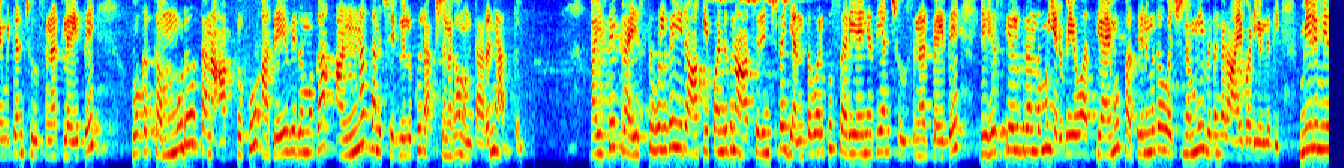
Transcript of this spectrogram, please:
ఏమిటని చూసినట్లయితే ఒక తమ్ముడు తన అక్కకు అదే విధముగా అన్న తన చెల్లెలకు రక్షణగా ఉంటారని అర్థం. అయితే క్రైస్తవులుగా ఈ రాఖీ పండుగను ఆచరించడం ఎంతవరకు సరి అయినది అని చూసినట్లయితే ఎహెస్కేలు గ్రంథము ఇరవయో అధ్యాయము పద్దెనిమిదో వచనంలో ఈ విధంగా రాయబడి ఉన్నది. మీరు మీ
